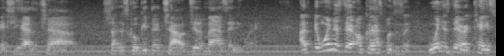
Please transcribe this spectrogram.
and she has a child. Should I just go get that child legitimized anyway? I, and when is there? Okay, that's what to say. When is there a case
